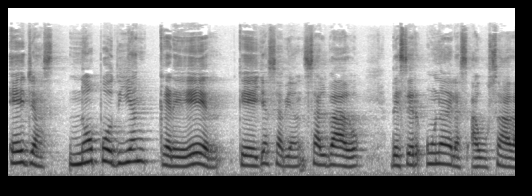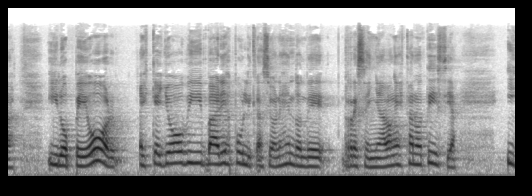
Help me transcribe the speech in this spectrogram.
ellas no podían creer que ellas se habían salvado de ser una de las abusadas. Y lo peor es que yo vi varias publicaciones en donde reseñaban esta noticia. Y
